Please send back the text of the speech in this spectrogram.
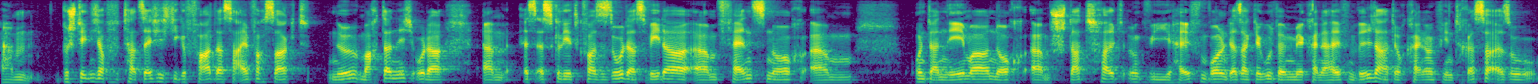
ähm, besteht nicht auch tatsächlich die Gefahr, dass er einfach sagt, nö, macht er nicht? Oder ähm, es eskaliert quasi so, dass weder ähm, Fans noch ähm, Unternehmer noch ähm, Stadt halt irgendwie helfen wollen. Der sagt, ja gut, wenn mir keiner helfen will, da hat ja auch keiner irgendwie Interesse, also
